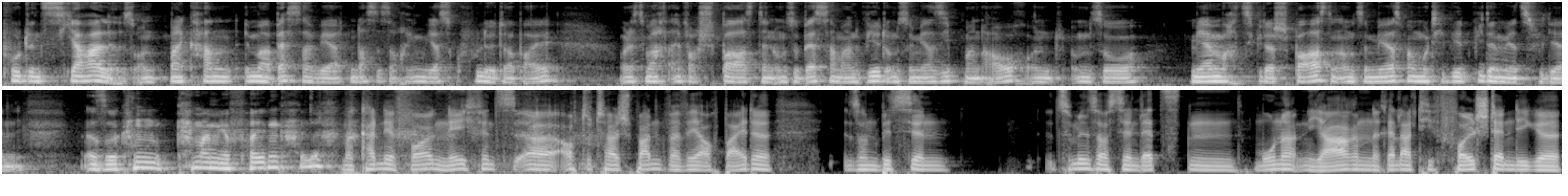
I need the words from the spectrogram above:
Potenzial ist und man kann immer besser werden. Das ist auch irgendwie das Coole dabei. Und es macht einfach Spaß, denn umso besser man wird, umso mehr sieht man auch und umso mehr macht es wieder Spaß und umso mehr ist man motiviert, wieder mehr zu lernen. Also kann, kann man mir folgen, Kalle? Man kann dir folgen. Nee, ich finde es äh, auch total spannend, weil wir ja auch beide so ein bisschen, zumindest aus den letzten Monaten, Jahren, relativ vollständige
